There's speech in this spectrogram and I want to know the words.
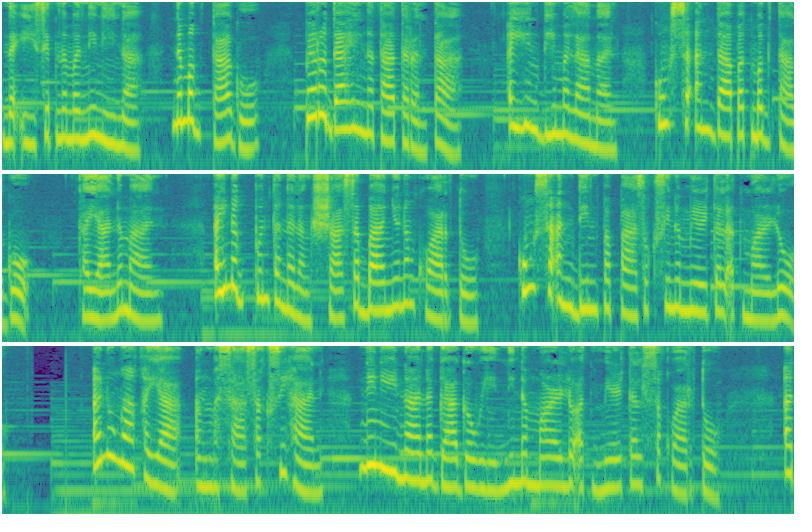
Naisip naman ni Nina na magtago pero dahil natataranta ay hindi malaman kung saan dapat magtago. Kaya naman ay nagpunta na lang siya sa banyo ng kwarto kung saan din papasok sina Myrtle at Marlo. Ano nga kaya ang masasaksihan ni Nina na gagawin ni Marlo at Myrtle sa kwarto? At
